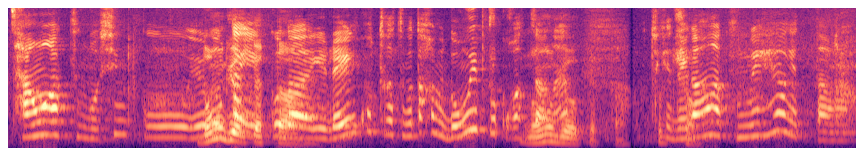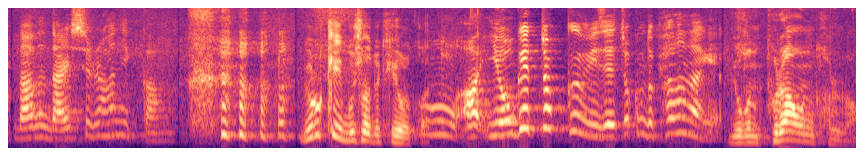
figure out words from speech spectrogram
장화 같은 거 신고 너무 딱 귀엽겠다. 입고 나이 레인코트 같은 거 딱 하면 너무 이쁠 것 같지 너무 않아요? 귀엽겠다. 어떻게 그쵸? 내가 하나 구매해야겠다. 나는 날씨를 하니까. 이렇게 입으셔도 귀여울 것 같아요. 어, 아 여기 조금 이제 조금 더 편안하게. 요건 브라운 컬러.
